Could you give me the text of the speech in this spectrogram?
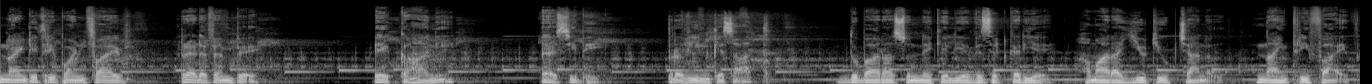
93.5 रेड एफएम पे एक कहानी ऐसी भी प्रवीण के साथ। दोबारा सुनने के लिए विज़िट करिए हमारा YouTube channel 935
